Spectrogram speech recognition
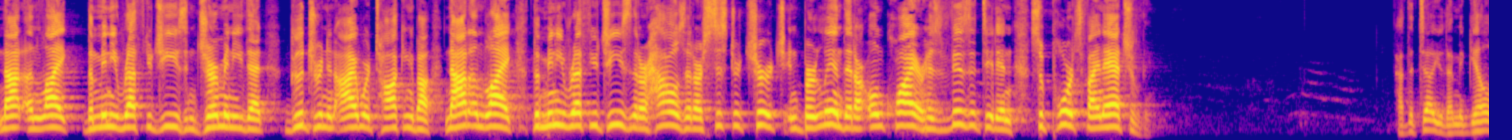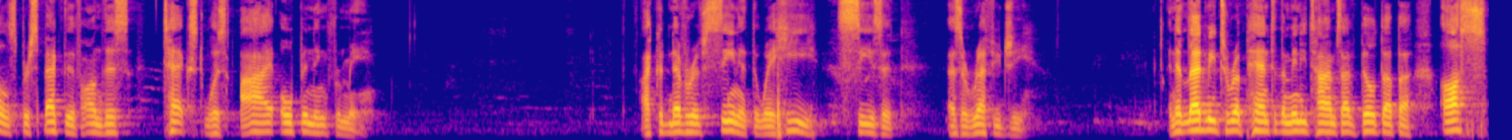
not unlike the many refugees in Germany that Gudrun and I were talking about, not unlike the many refugees that are housed at our sister church in Berlin that our own choir has visited and supports financially. I have to tell you that Miguel's perspective on this text was eye opening for me. I could never have seen it the way he sees it as a refugee. And it led me to repent of the many times I've built up a us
